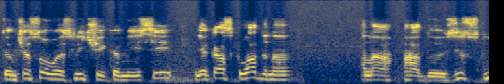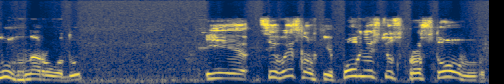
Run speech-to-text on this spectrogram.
тимчасової слідчої комісії, яка складена нагадую зі слуг народу. І ці висновки повністю спростовують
